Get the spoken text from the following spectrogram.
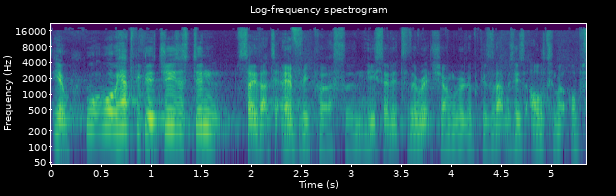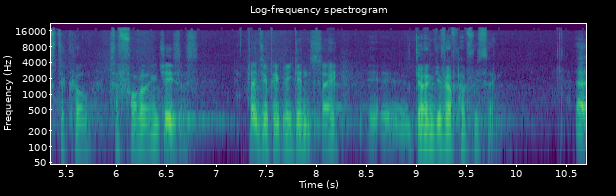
you know, what we have to be clear, Jesus didn't say that to every person. He said it to the rich young ruler because that was his ultimate obstacle to following Jesus. Plenty of people he didn't say, go and give up everything. Uh,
